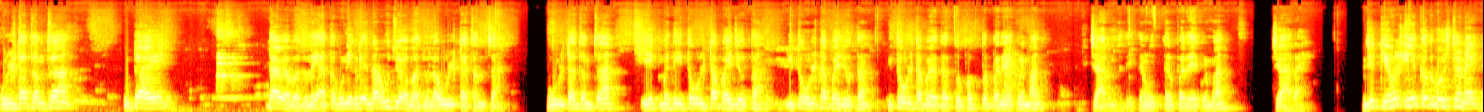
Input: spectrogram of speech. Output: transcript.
उलटा चमचा कुठं आहे? डाव्या बाजूला. आता कोणीकडे येणार? उजव्या बाजूला. उलटा चमचा. उलटा चमचा एकमध्ये इथं उलटा पाहिजे होता. इथं उलटा पाहिजे होता. इथं उलटा पाहिजे होता. तो फक्त पर्याय क्रमांक चारमध्ये त्यामुळे उत्तर पर्याय क्रमांक चार आहे. म्हणजे केवळ एकच गोष्ट नाही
